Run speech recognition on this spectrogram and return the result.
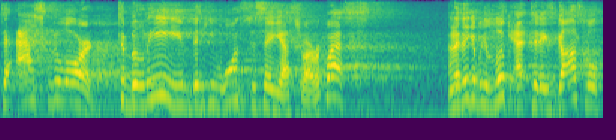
to ask the Lord, to believe that He wants to say yes to our requests? And I think if we look at today's gospel,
